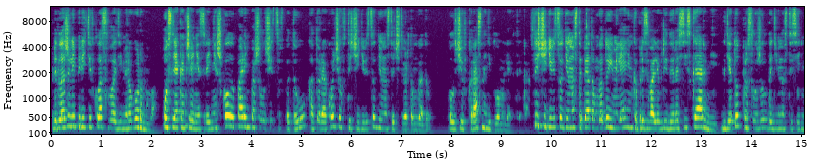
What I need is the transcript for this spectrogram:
предложили перейти в класс Владимира Воронова. После окончания средней школы парень пошел учиться в ПТУ, который окончил в 1994 году получив красный диплом электрика. В 1995 году Емельяненко призвали в ряды российской армии, где тот прослужил до 1997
